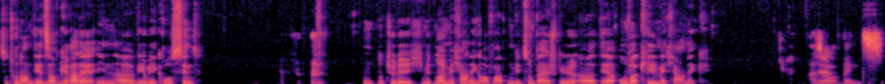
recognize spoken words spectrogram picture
zu tun haben, die jetzt auch Mhm. gerade in äh, WoW groß sind. Und natürlich mit neuen Mechaniken aufwarten, wie zum Beispiel äh, der Overkill-Mechanik. Also, Ja. wenn's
